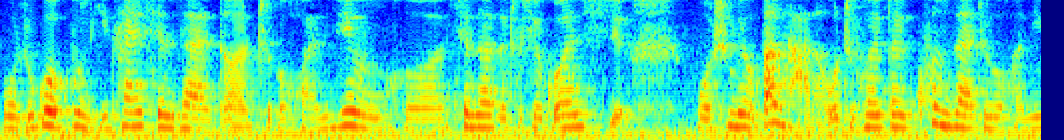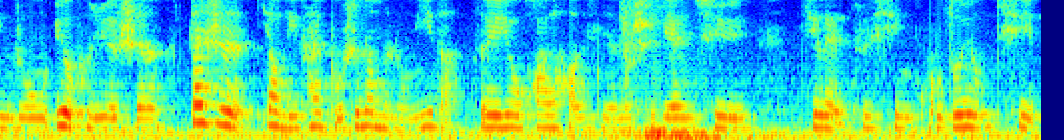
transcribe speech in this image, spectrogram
我如果不离开现在的这个环境和现在的这些关系，我是没有办法的，我只会被困在这个环境中，越困越深。但是要离开不是那么容易的，所以又花了好几年的时间去积累自信，鼓足勇气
